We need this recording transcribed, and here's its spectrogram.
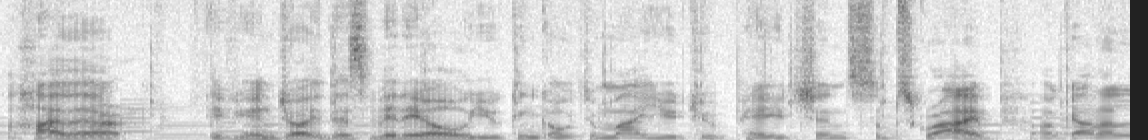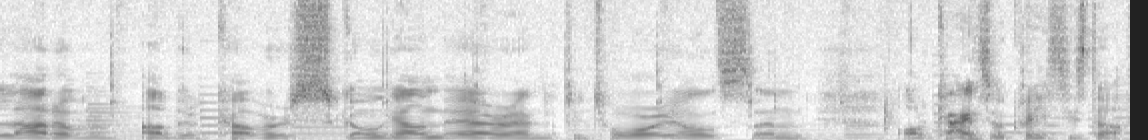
Hi there. If you enjoyed this video, you can go to my YouTube page and subscribe. I've got a lot of other covers going on there and tutorials and all kinds of crazy stuff.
